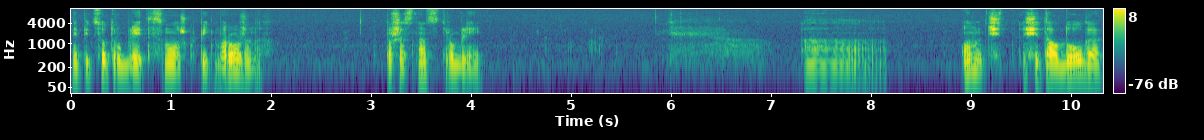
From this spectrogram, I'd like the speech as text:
на 500 рублей ты сможешь купить мороженых по 16 рублей? А, он считал долго,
